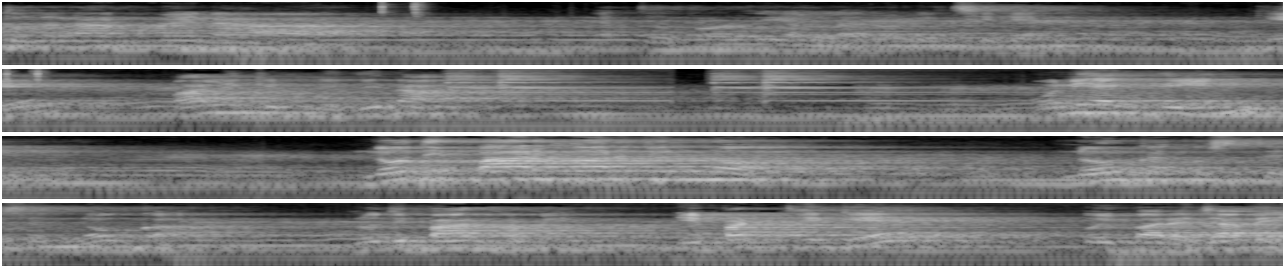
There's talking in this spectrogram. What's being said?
তুলনা হয় না। এত বড়ই আল্লাহর বলি ছিলেন। কে? মালিক দিনার উনি একদিন নদী পার হওয়ার জন্য নৌকা খুঁজতেছেন, নৌকা। নদী পার হবে। এপার থেকে ওই পারে যাবে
